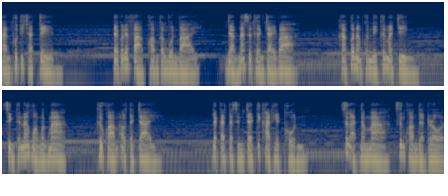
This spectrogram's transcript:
การพูดที่ชัดเจน แต่ก็ได้ฝากความกังวลไว้อย่างน่าสะเทือนใจว่า หากผู้นำคนนี้ขึ้นมาจริง สิ่งที่น่าห่วงมากๆ คือความเอาแต่ใจ และการตัดสินใจที่ขาดเหตุผล ซึ่งอาจนำมาซึ่งความเดือดร้อน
